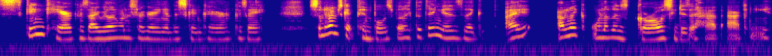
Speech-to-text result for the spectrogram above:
skincare because I really want to start getting into skincare because I sometimes get pimples. But like the thing is, like I I'm like one of those girls who doesn't have acne.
